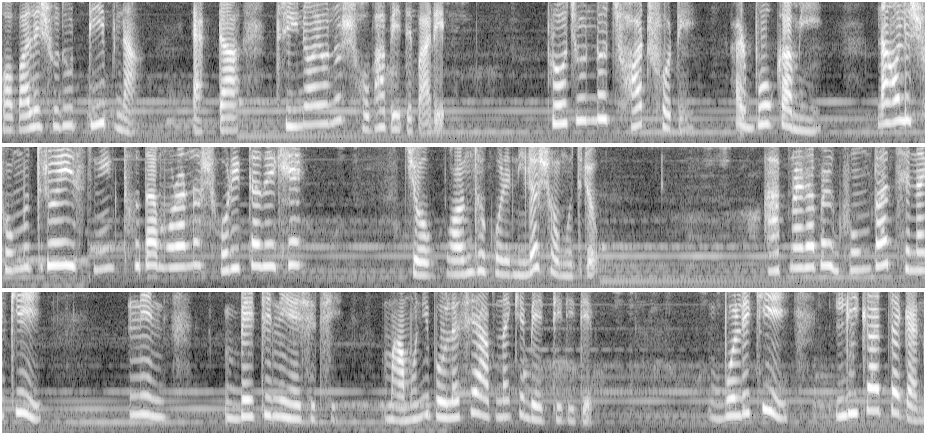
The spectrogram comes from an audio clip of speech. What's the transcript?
কপালে শুধু টিপ না একটা ত্রিনয়নও শোভা পেতে পারে। প্রচণ্ড ছটফটে আর বোকা মেয়ে না হলে সমুদ্র এই স্নিগ্ধতা মোড়ানো শরীরটা দেখে চোখ বন্ধ করে নিল সমুদ্র। আপনার আবার ঘুম পাচ্ছে নাকি? নিন বেটি নিয়ে এসেছি। মামুনি বলেছে আপনাকে বেটি দিতে। বলে কি লিকার চা কেন?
